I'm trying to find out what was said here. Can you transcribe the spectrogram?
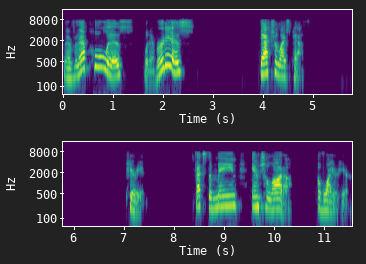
Whatever that pool is, whatever it is, that's your life's path period. That's the main enchilada of why you're here.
